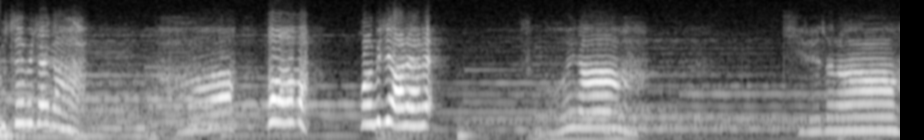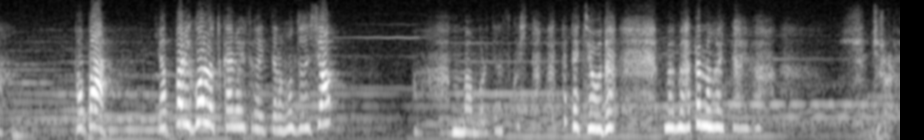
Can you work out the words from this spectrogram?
植物園みたいだああパパパパほら見てよあれあれ。すごいな。綺麗だな。パパやっぱりゴアの使いの人が言ったの本当でしょ？あ守ちゃん少し黙っててちょうだい。ママ頭が痛いわ。信じられん。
